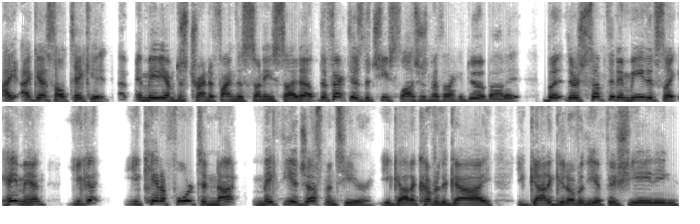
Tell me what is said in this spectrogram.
I, I, guess I'll take it. And maybe I'm just trying to find the sunny side up. The fact is the Chiefs lost. There's nothing I can do about it. But there's something in me that's like, hey man, you got you can't afford to not make the adjustments here. You got to cover the guy. You got to get over the officiating.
